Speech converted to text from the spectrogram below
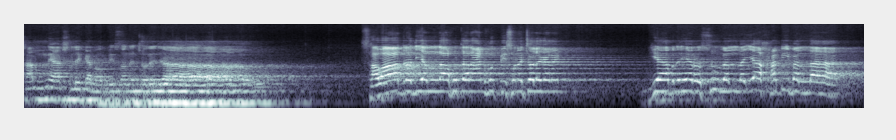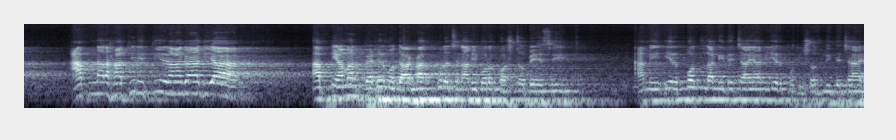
সামনে আসলে কেন পিছনে চলে যাও? সাওয়াদ তাআলা আনহু পিছনে চলে গেলেন। বলেন ইয়া রাসূলুল্লাহ, ইয়া হাবিবাল্লাহ, আপনার হাতির তীর আগা দিয়া আপনি আমার পেটের মধ্যে আঘাত করেছেন, আমি বড় কষ্ট পেয়েছি। আমি এর বদলা নিতে চাই, আমি এর প্রতিশোধ নিতে চাই।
